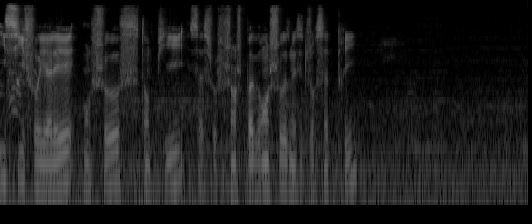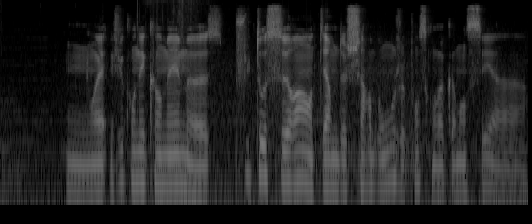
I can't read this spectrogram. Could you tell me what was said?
Ici il faut y aller, on chauffe, tant pis, ça change pas grand chose mais c'est toujours ça de prix. Hmm, ouais, vu qu'on est quand même euh, plutôt serein en termes de charbon, je pense qu'on va commencer à,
